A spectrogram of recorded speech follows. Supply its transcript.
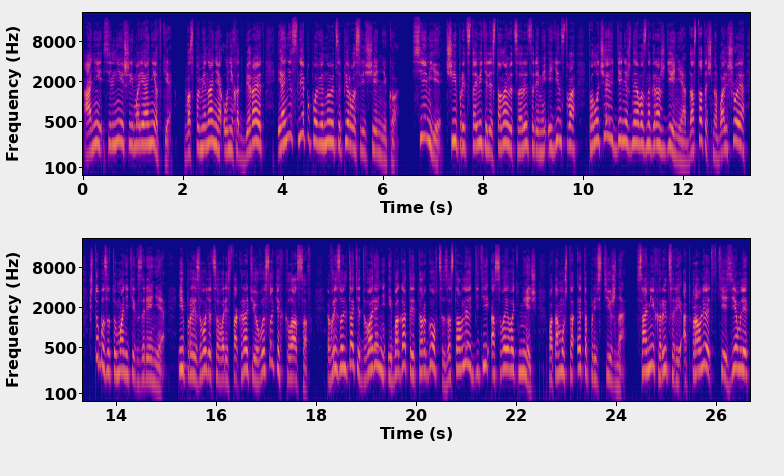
Они сильнейшие марионетки. Воспоминания у них отбирают, и они слепо повинуются первосвященнику. Семьи, чьи представители становятся рыцарями единства, получают денежное вознаграждение, достаточно большое, чтобы затуманить их зрение, и производятся в аристократию высоких классов. В результате дворяне и богатые торговцы заставляют детей осваивать меч, потому что это престижно. Самих рыцарей отправляют в те земли,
